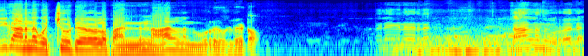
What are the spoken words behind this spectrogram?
ഈ കാണുന്ന കൊച്ചു കുട്ടികളുള്ള പാനിന് നാലെണ്ണം നൂറ് രൂപ ഉള്ളു കേട്ടോ. നാലെണ്ണം നൂറ് രൂപ അല്ലേ?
